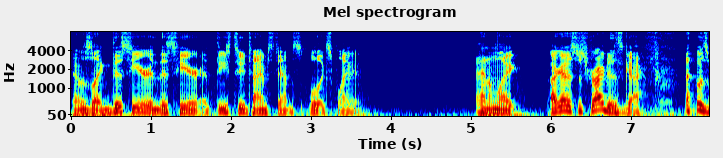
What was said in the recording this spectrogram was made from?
It was like this here and this here at these two timestamps will explain it. And I'm like, I gotta subscribe to this guy. that was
